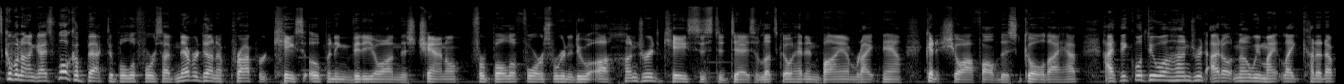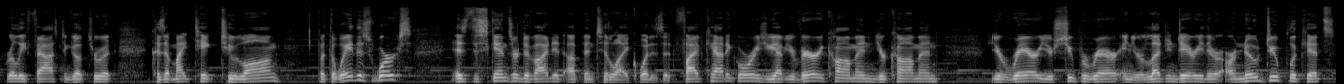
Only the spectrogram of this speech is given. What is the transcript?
What's going on guys? Welcome back to Bullet Force. I've never done a proper case opening video on this channel. For Bullet Force, we're going to do 100 cases today, so let's go ahead and buy them right now. going to show off all this gold I have. I think we'll do 100. I don't know. We might like cut it up really fast and go through it because it might take too long. But the way this works is the skins are divided up into like, what is it, five categories. You have your very common, your common, your rare, your super rare, and your legendary. There are no duplicates,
